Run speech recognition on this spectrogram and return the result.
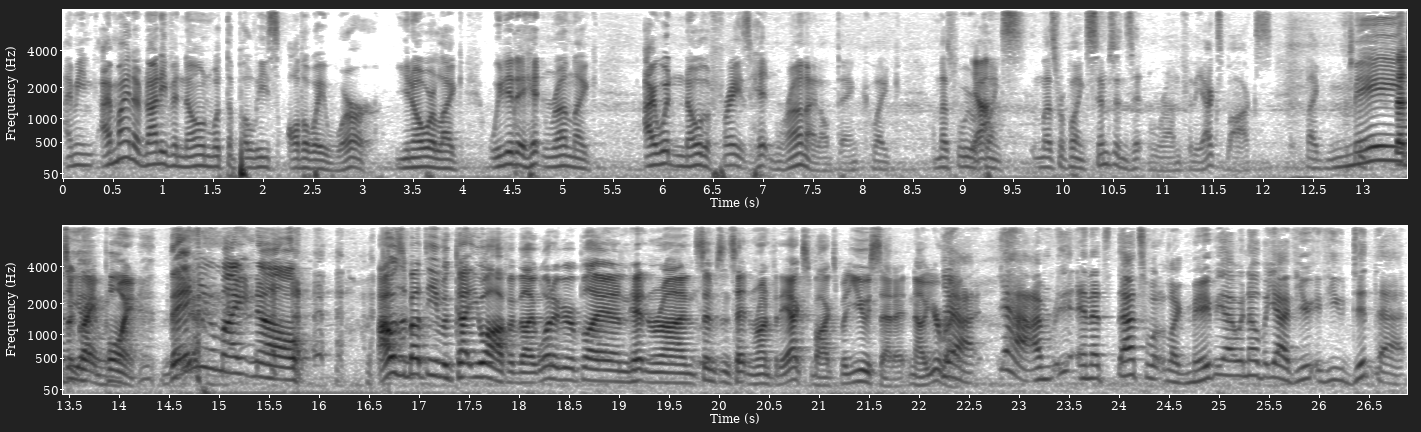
i mean i might have not even known what the police all the way were. You know where like we did a hit and run like i wouldn't know the phrase hit and run i don't think. Like unless we were yeah. playing unless we're playing Simpsons Hit and Run for the Xbox. Like maybe that's a great point. Then you might know. I was about to even cut you off and be like, "What if you're playing Hit and Run, Simpsons Hit and Run for the Xbox?" But you said it. No, you're right. Yeah, yeah. I'm, and that's that's what like maybe I would know. But yeah, if you if you did that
